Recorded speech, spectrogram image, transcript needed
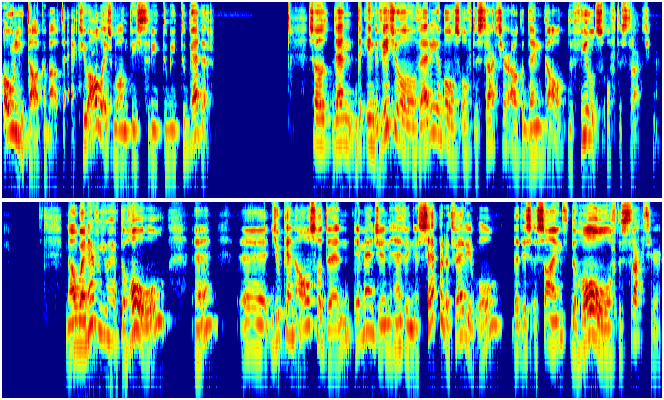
only talk about the x. You always want these three to be together. So then the individual variables of the structure are then called the fields of the structure. Now whenever you have the whole, eh, uh, you can also then imagine having a separate variable that is assigned the whole of the structure.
